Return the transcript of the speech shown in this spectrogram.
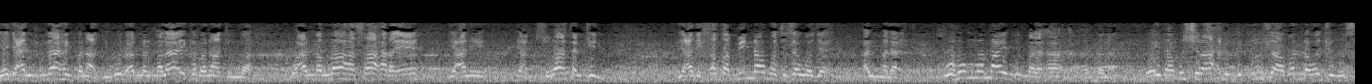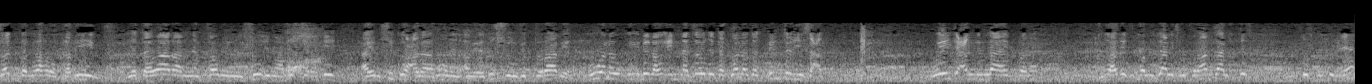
يجعل لله البنات يقول أن الملائكة بنات الله وأن الله صاهر إيه؟ يعني يعني صلاه الجن يعني خطب منهم وتزوج الملائكة وهم ما يبغوا البنات. وإذا بشر أحد بالأنثى ظل وجهه مسودا وهو كظيم يتوارى من القوم من سوء ما بشر فيه أيمسكه على هون أو يدسه في التراب. هو لو قيل له إن زوجتك ولدت بنتا يزعل ويجعل لله البنات. يعني هذه ولذلك في القرآن قال قسمة إيه؟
